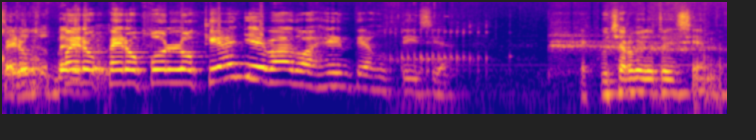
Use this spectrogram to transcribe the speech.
Pero, Pero- pero, por lo que han llevado a gente a justicia, escucha lo que yo estoy diciendo,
